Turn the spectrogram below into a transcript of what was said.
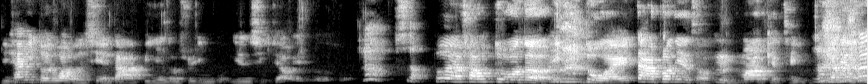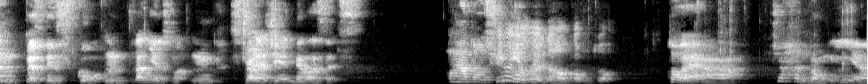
你看一堆外文系的大家毕业都去英国念行销研究所。是啊，对啊，超多的一堆，大家不知道念什么，嗯，marketing，不知道念什么，嗯，business school，嗯，不知道念什么，嗯，strategy analysis，大家都去，因为永远都有工作。对啊，就很容易啊。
